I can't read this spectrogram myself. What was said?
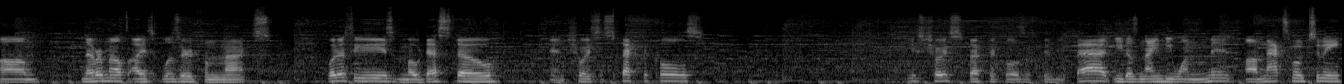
Um, Never Melt Ice Blizzard from Max. What if he's Modesto and Choice of Spectacles? These choice spectacles, could be bad. He does 91 min uh, maximum to me,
